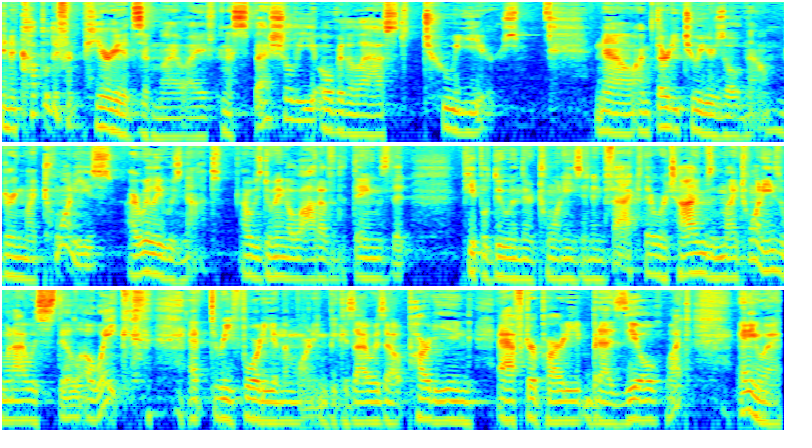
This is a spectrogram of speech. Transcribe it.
in a couple different periods of my life, and especially over the last two years. Now, I'm 32 years old now. During my 20s, I really was not. I was doing a lot of the things that people do in their 20s and in fact there were times in my 20s when I was still awake at 3:40 in the morning because I was out partying after party Brazil what? Anyway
